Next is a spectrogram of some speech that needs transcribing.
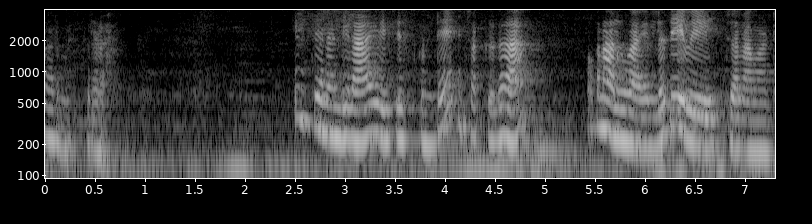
పరమేశ్వరుడా ఇంతేనండి ఇలా వేసేసుకుంటే చక్కగా ఒక నాలుగు ఆయిల్లో దేవేయచ్చు అన్నమాట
